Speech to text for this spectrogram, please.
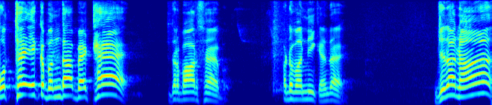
ਉੱਥੇ ਇੱਕ ਬੰਦਾ ਬੈਠਾ ਹੈ, ਦਰਬਾਰ ਸਾਹਿਬ, ਅਡਵਾਨੀ ਕਹਿੰਦਾ ਹੈ। ਜਿਹਦਾ ਨਾਂ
